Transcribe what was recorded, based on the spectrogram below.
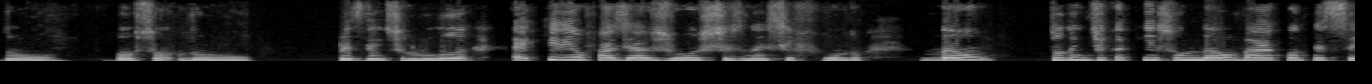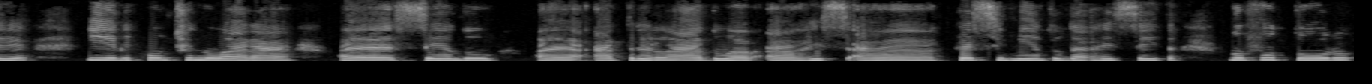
do, do presidente Lula, é queriam fazer ajustes nesse fundo. Não tudo indica que isso não vai acontecer e ele continuará é, sendo é, atrelado a, a, a, crescimento da receita no futuro,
